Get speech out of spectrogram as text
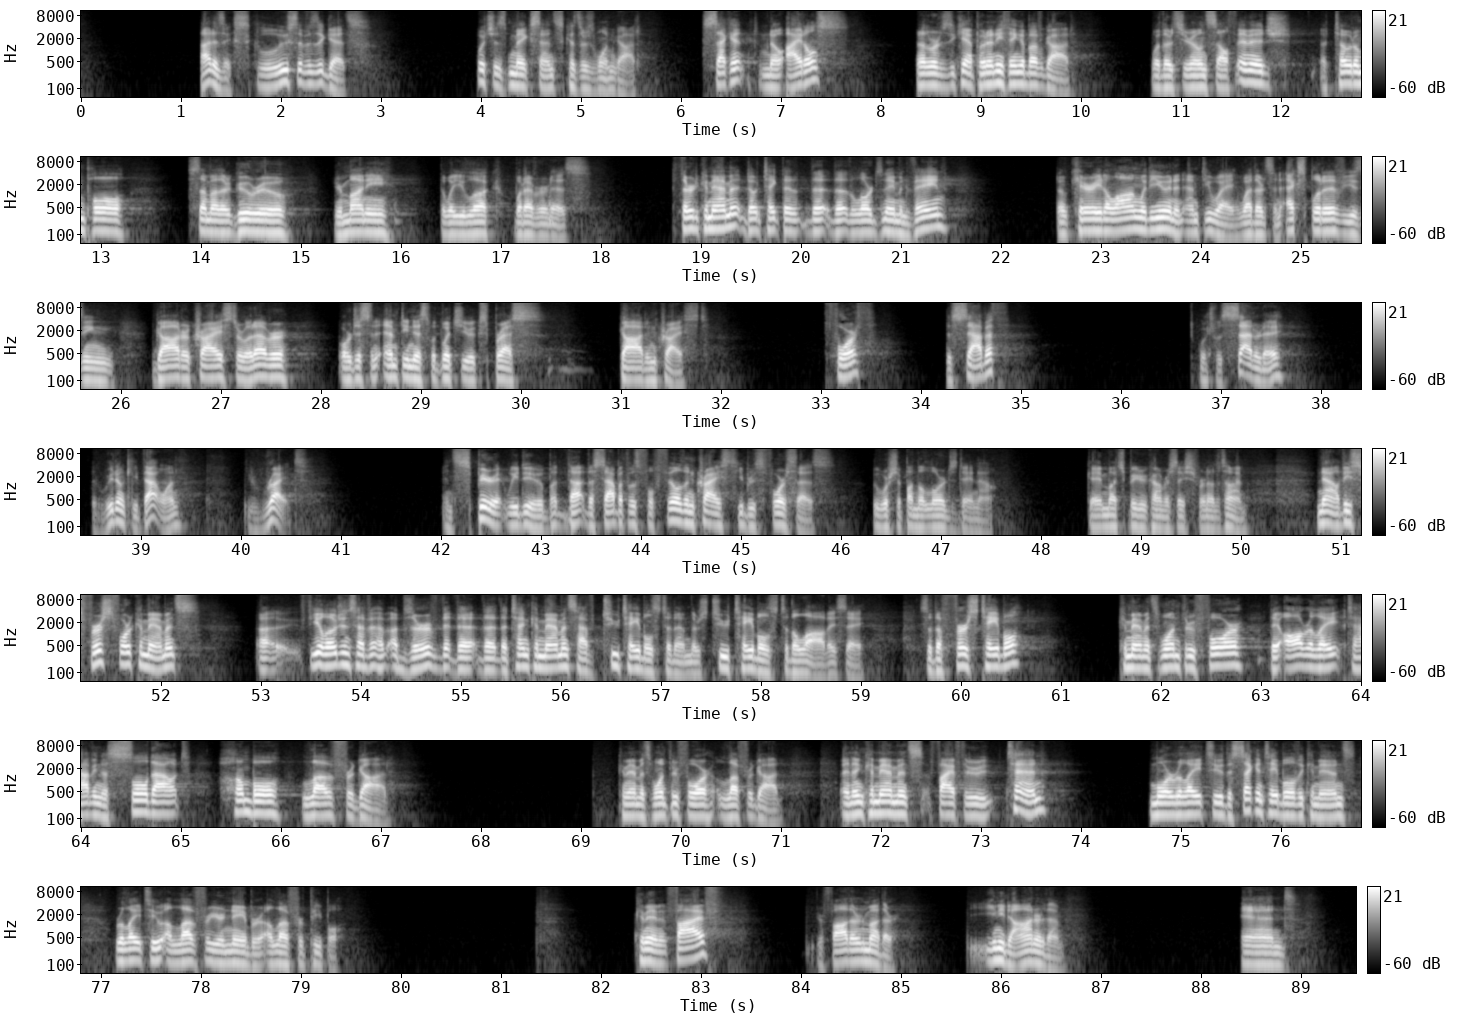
That is exclusive as it gets, which is, makes sense because there's one God. Second, no idols. In other words, you can't put anything above God, whether it's your own self image, a totem pole, some other guru, your money, the way you look, whatever it is. Third commandment don't take the, the, the, Lord's name in vain. Don't carry it along with you in an empty way, whether it's an expletive using God or Christ or whatever, or just an emptiness with which you express God and Christ. Fourth, the Sabbath, which was Saturday. We don't keep that one. You're right. In spirit, we do, but that, the Sabbath was fulfilled in Christ, Hebrews 4 says. We worship on the Lord's day now. Okay, much bigger conversation for another time. Now, these first four commandments, uh, theologians have observed that the, the, the Ten Commandments have two tables to them. There's two tables to the law, they say. So the first table, commandments one through four, they all relate to having a sold out, humble love for God. Commandments one through four, love for God. And then commandments five through 10 more relate to the second table of the commands, relate to a love for your neighbor, a love for people. Commandment five, your father and mother. You need to honor them. And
